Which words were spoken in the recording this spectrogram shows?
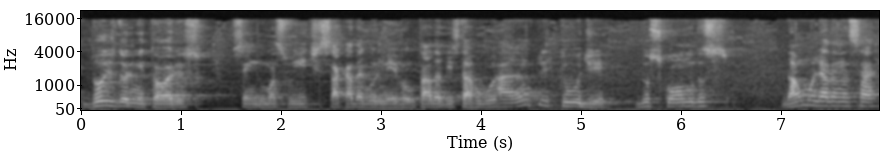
Dois dormitórios, sendo uma suíte, sacada gourmet voltada à vista à rua. A amplitude dos cômodos, dá uma olhada nessa,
